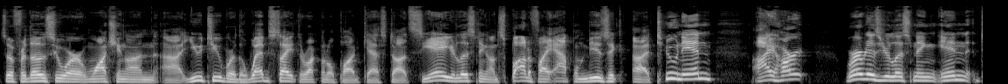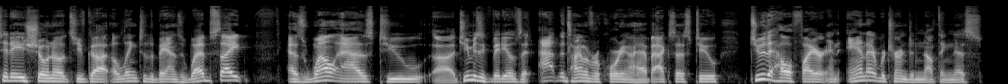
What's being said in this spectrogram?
So for those who are watching on uh, YouTube or the website, the rockmetalpodcast.ca, you're listening on Spotify, Apple Music, uh, tune in, iHeart, wherever it is you're listening. In today's show notes, you've got a link to the band's website as well as to uh, two music videos that at the time of recording I have access to, to the Hellfire and And I Return to Nothingness.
